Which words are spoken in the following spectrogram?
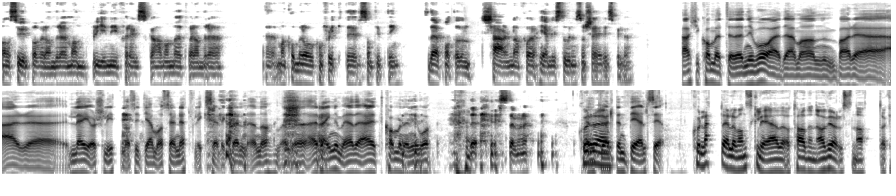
man er sur på hverandre, man blir nyforelska, man møter hverandre. Man kommer over konflikter, sånn type ting. Så det er på en måte den kjernen for hele historien som skjer i spillet. Jeg har ikke kommet til det nivået der man bare er uh, lei og sliten og sitter hjemme og ser Netflix hele kvelden ennå, men uh, jeg regner med det er et kommende nivå. Det stemmer, det. Hvor, Eventuelt en DLC. Hvor lett eller vanskelig er det å ta den avgjørelsen at ok,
